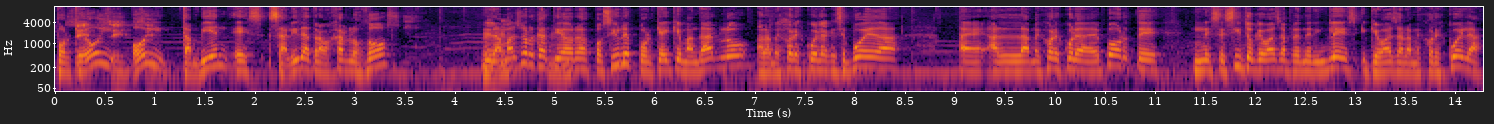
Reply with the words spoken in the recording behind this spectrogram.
Porque hoy, hoy también es salir a trabajar los dos la mayor cantidad de horas posibles porque hay que mandarlo a la mejor escuela que se pueda, eh, a la mejor escuela de deporte, necesito que vaya a aprender inglés y que vaya a la mejor escuela.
